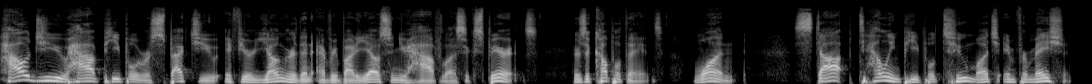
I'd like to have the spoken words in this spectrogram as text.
How do you have people respect you if you're younger than everybody else and you have less experience? There's a couple things. One, stop telling people too much information.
